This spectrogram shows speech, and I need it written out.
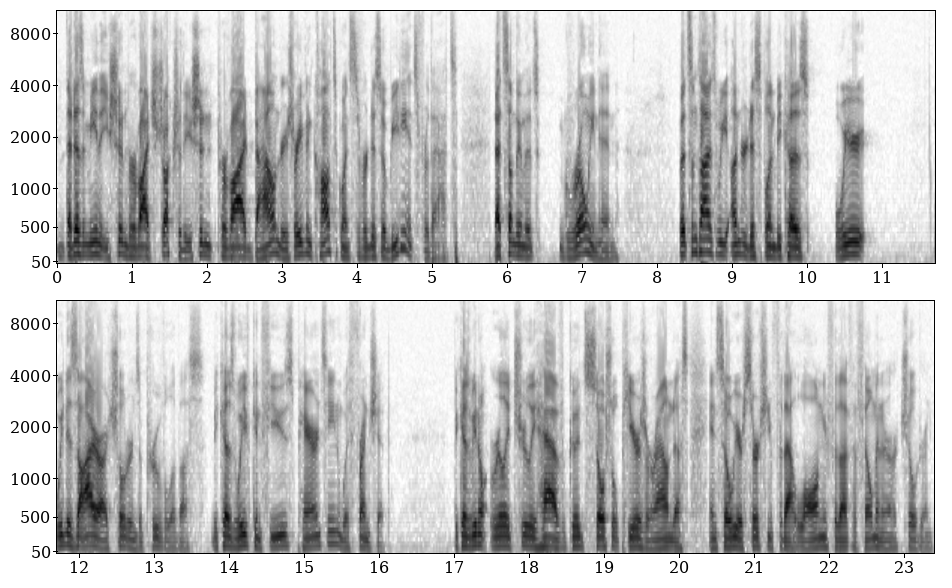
that doesn't mean that you shouldn't provide structure, that you shouldn't provide boundaries or even consequences for disobedience for that. That's something that's growing in. But sometimes we underdiscipline because we we desire our children's approval of us because we've confused parenting with friendship. Because we don't really truly have good social peers around us. And so we are searching for that longing for that fulfillment in our children.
